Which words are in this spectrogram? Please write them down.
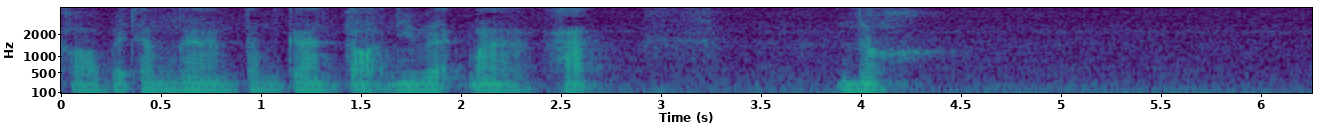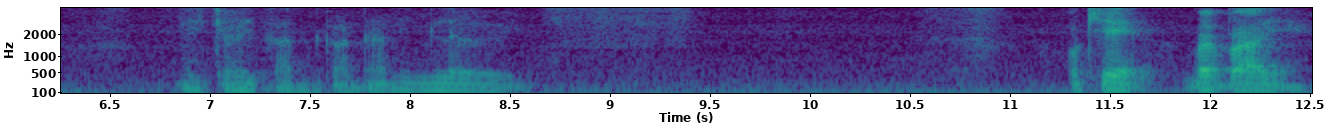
ขอไปทำงานทำการต่อนี้แวะมาพักเนาะไม่ไกลสันก่อนหน้านี้เลย โอเคบายบาย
